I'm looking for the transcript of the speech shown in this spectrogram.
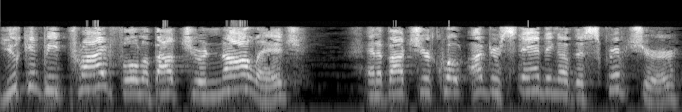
You can be prideful about your knowledge and about your, quote, understanding of the Scripture,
